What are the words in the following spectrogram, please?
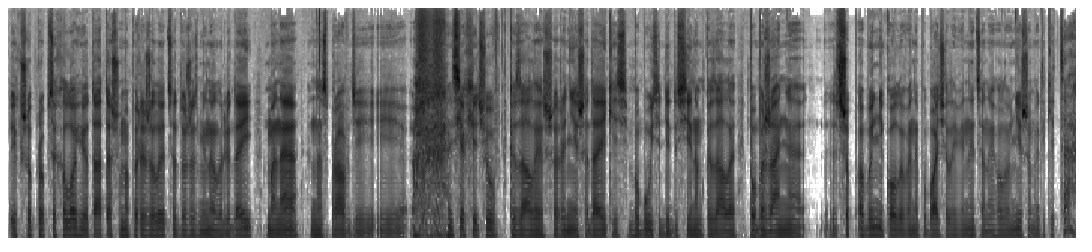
Якщо про психологію, та те, що ми пережили, це дуже змінило людей. Мене насправді, і як я чув, казали, що раніше да, якісь бабусі, дідусі нам казали побажання щоб аби ніколи ви не побачили війни, це найголовніше. Ми такі, та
